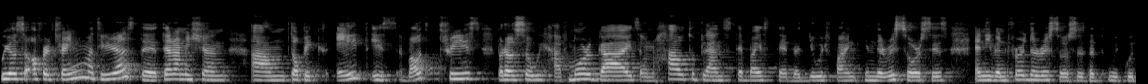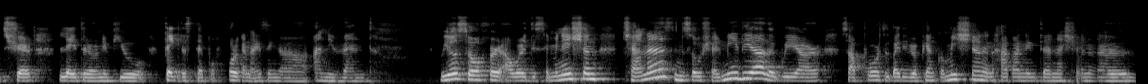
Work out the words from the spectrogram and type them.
We also offer training materials. The Terra Mission um, topic 8 is about trees, but also we have more guides on how to plant step by step that you will find in the resources and even further resources that we could share later on if you take the step of organizing a, an event. We also offer our dissemination channels in social media that we are supported by the European Commission and have an international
